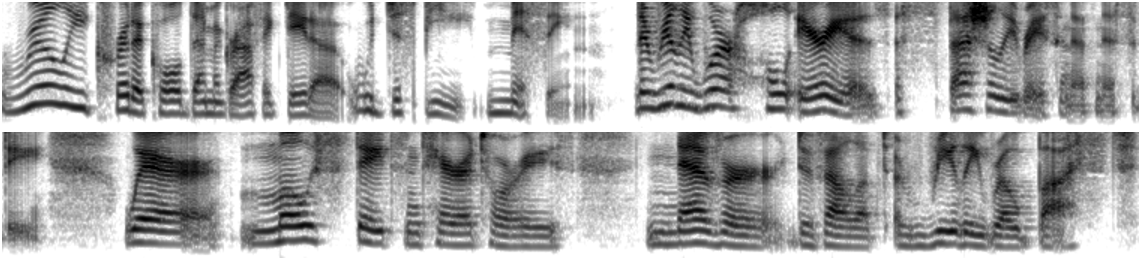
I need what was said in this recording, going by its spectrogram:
really critical demographic data would just be missing. There really were whole areas, especially race and ethnicity, where most states and territories never developed a really robust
